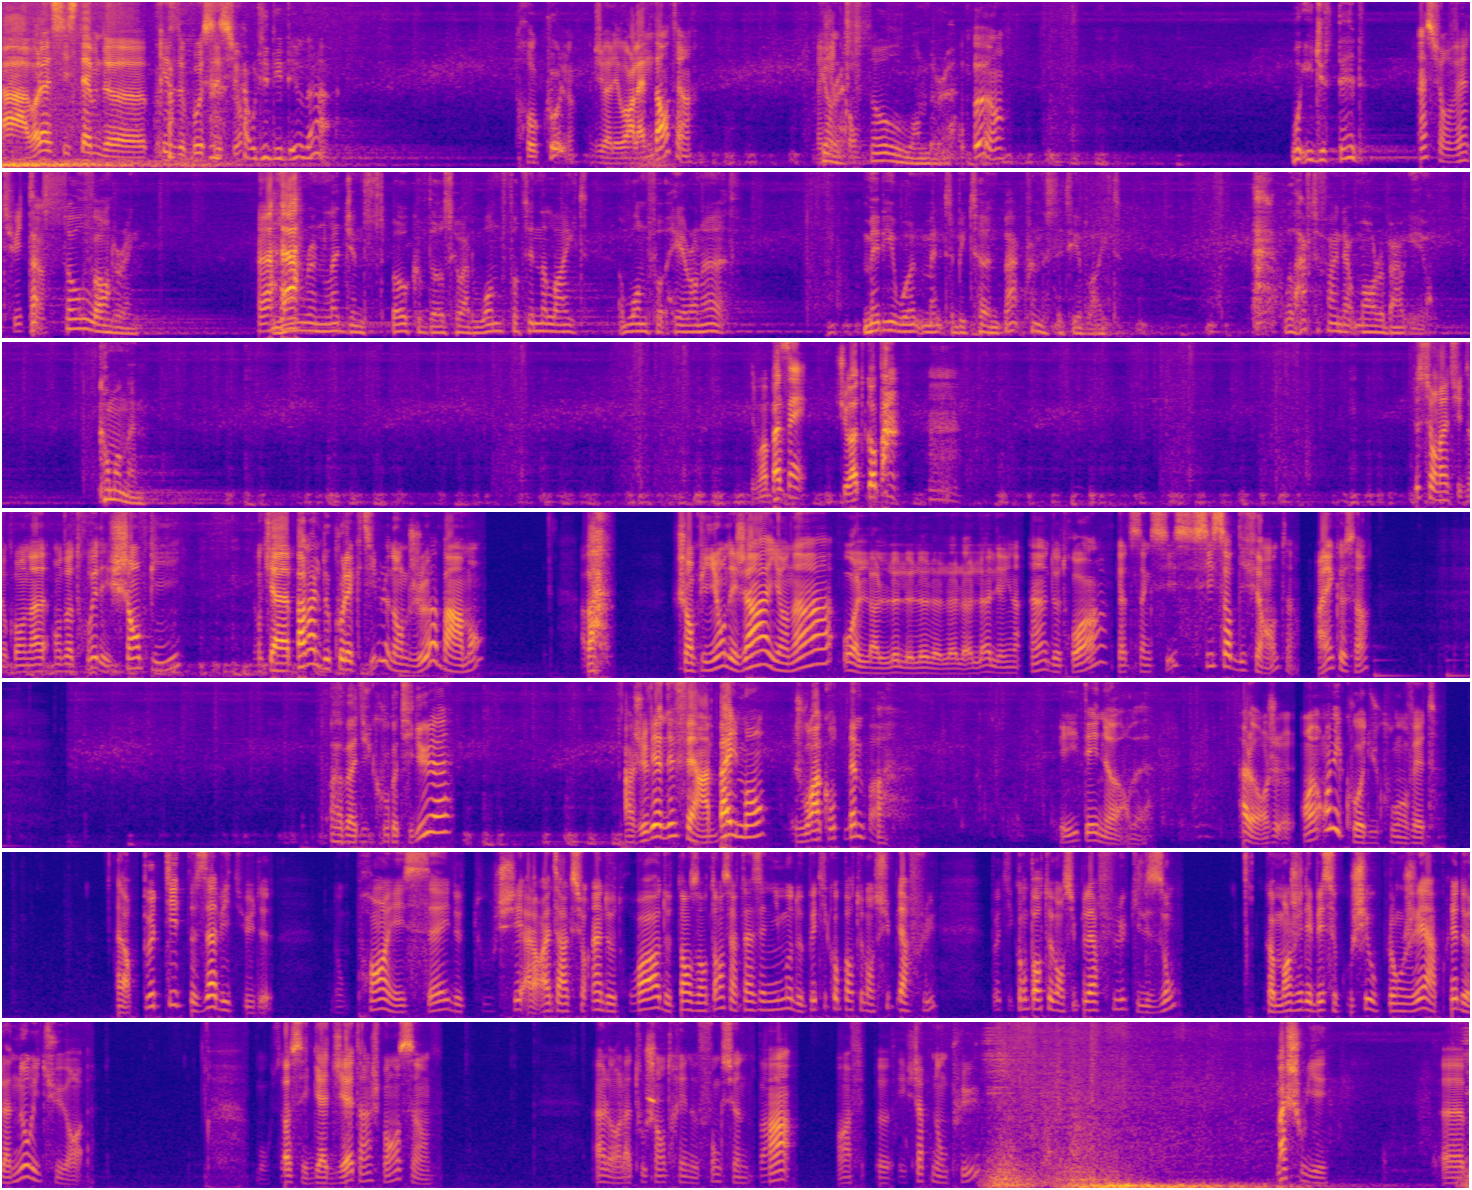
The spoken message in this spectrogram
Ah, voilà le système de prise de possession. How did you do that? Trop cool. Je vais aller voir là-dedans, tiens. You're a soul wanderer. on peut, hein. What you just did? 1 sur 28. That's soul wandering. Yanran legend spoke of those who had one foot in the light and one foot here on earth. Maybe you weren't meant to be turned back from the City of Light. We'll have to find out more about you. Come on then. Laissez-moi passer. Je suis votre copain. Sur 28. Donc on, a, on doit trouver des champis. Donc il y a pas mal de collectibles dans le jeu apparemment. Ah bah. Champignons déjà, il y en a... Oh là là là là là là là, il y en a 1, 2, 3, 4, 5, 6, 6 sortes différentes. Rien que ça. Ah bah du coup, continue, hein Ah, je viens de faire un bâillement, je vous raconte même pas. Il est énorme. Alors, je... on est quoi du coup en fait? Alors, petites habitudes. Donc, prends et essaye de toucher. Alors, interaction 1, 2, 3. De temps en temps, certains animaux de petits comportements superflus. Petits comportements superflus qu'ils ont. Comme manger des baies, se coucher ou plonger après de la nourriture. Bon, ça c'est gadget, hein, je pense. Alors, la touche entrée ne fonctionne pas. Bref, euh, échappe non plus. Mâchouiller. Euh...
